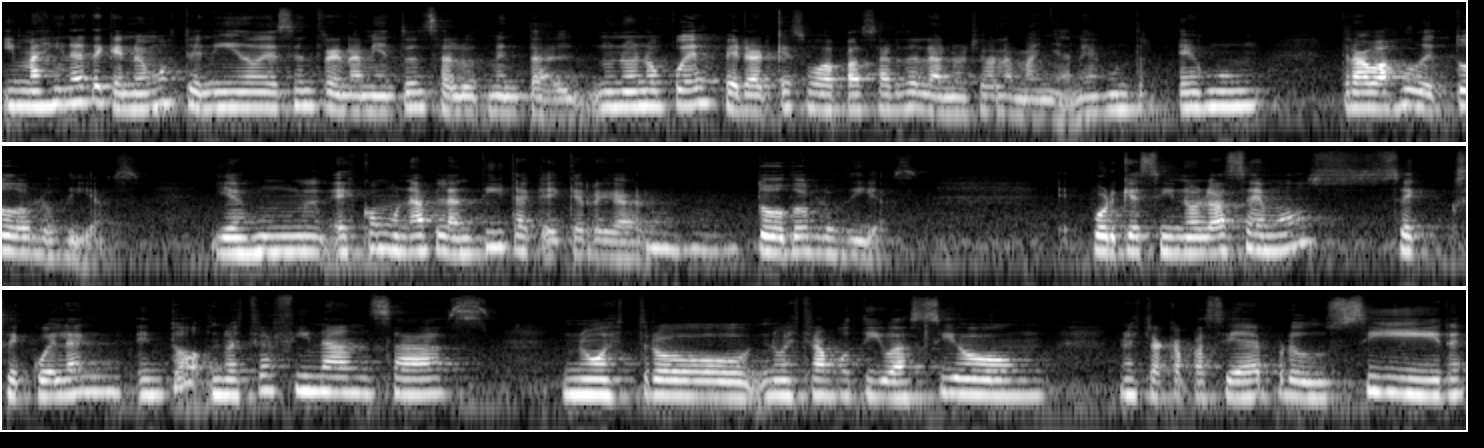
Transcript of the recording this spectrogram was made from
Imagínate que no hemos tenido ese entrenamiento en salud mental. Uno no puede esperar que eso va a pasar de la noche a la mañana. Es un, es un trabajo de todos los días y es, un, es como una plantita que hay que regar todos los días. Porque si no lo hacemos, se, se cuelan en todo, nuestras finanzas, nuestro, nuestra motivación, nuestra capacidad de producir.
